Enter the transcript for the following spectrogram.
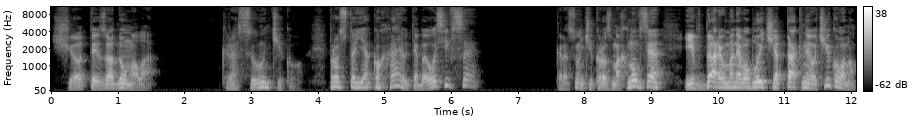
Що ти задумала? Красунчику, просто я кохаю тебе, ось і все. Красунчик розмахнувся і вдарив мене в обличчя так неочікувано,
